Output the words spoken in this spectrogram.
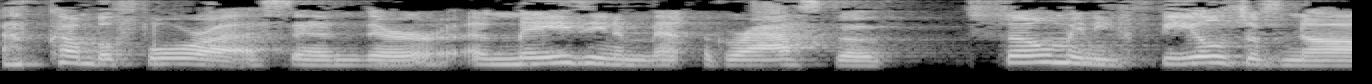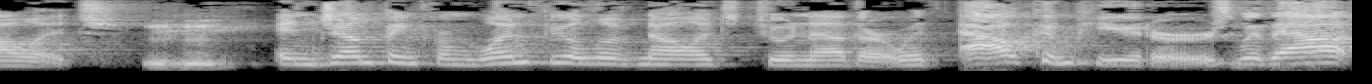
have come before us and their amazing grasp of so many fields of knowledge, and jumping from one field of knowledge to another without computers, without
